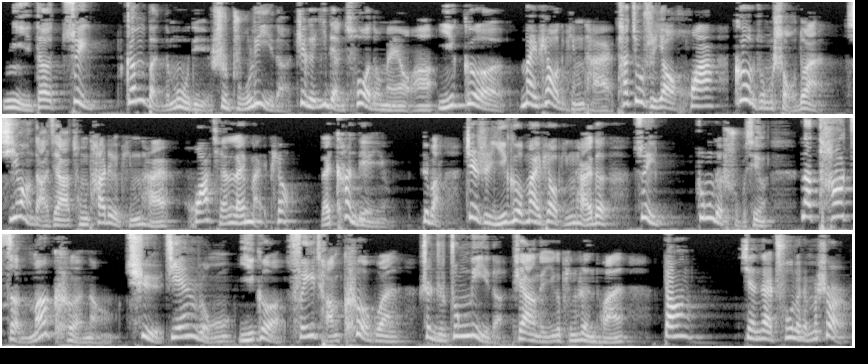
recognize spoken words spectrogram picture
你的最根本的目的是逐利的，这个一点错都没有啊。一个卖票的平台，它就是要花各种手段，希望大家从他这个平台花钱来买票来看电影，对吧？这是一个卖票平台的最终的属性。那他怎么可能去兼容一个非常客观甚至中立的这样的一个评审团？当现在出了什么事儿，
